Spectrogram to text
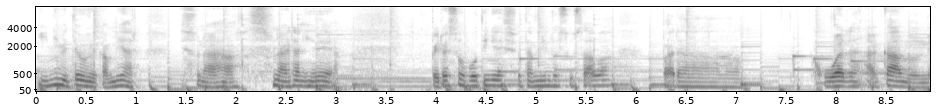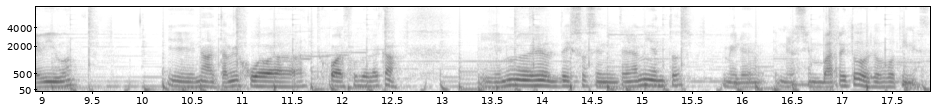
y ni me tengo que cambiar. Es una, es una gran idea. Pero esos botines yo también los usaba para jugar acá donde vivo. Nada, también jugaba, jugaba al fútbol acá. Y en uno de esos entrenamientos me, los embarré todos los botines.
